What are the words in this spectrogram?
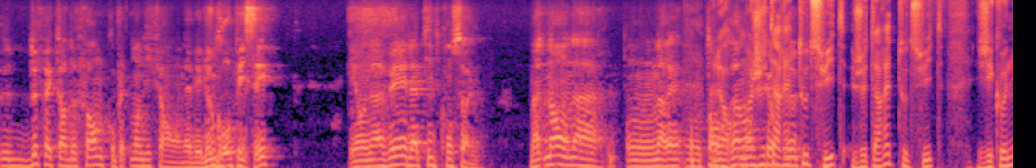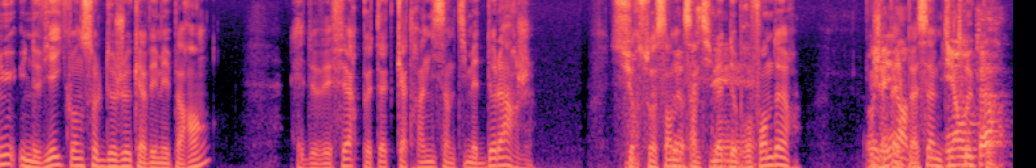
deux facteurs de forme complètement différents. On avait le gros PC et on avait la petite console. Maintenant, on a, on a, on tend Alors vraiment moi je t'arrête le- tout de suite, je t'arrête tout de suite. J'ai connu une vieille console de jeu qu'avaient mes parents. Elle devait faire peut-être 90 cm de large. Sur 60 Ouais, parce cm de profondeur. Oui, J'appelle pas ça un petit et en truc. hauteur, quoi.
